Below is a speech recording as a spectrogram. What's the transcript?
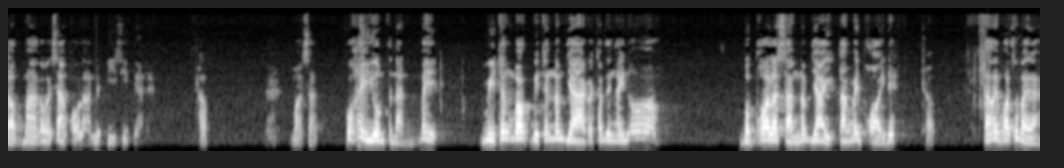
กลับมาก็มาสร้างพ่อหลานในปีสี่แปดครับนะ มาสร้างก็ให้โยมตนันไม่มีทั้งบล็อกมีทั้งน้ำยาก็ทำยังไงเนาะบพอละสั่งน้ำยาอีกตังค์ไม่พออีกเด้ครับตังค์ไม่พอเท่าไหร่ล่ะ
